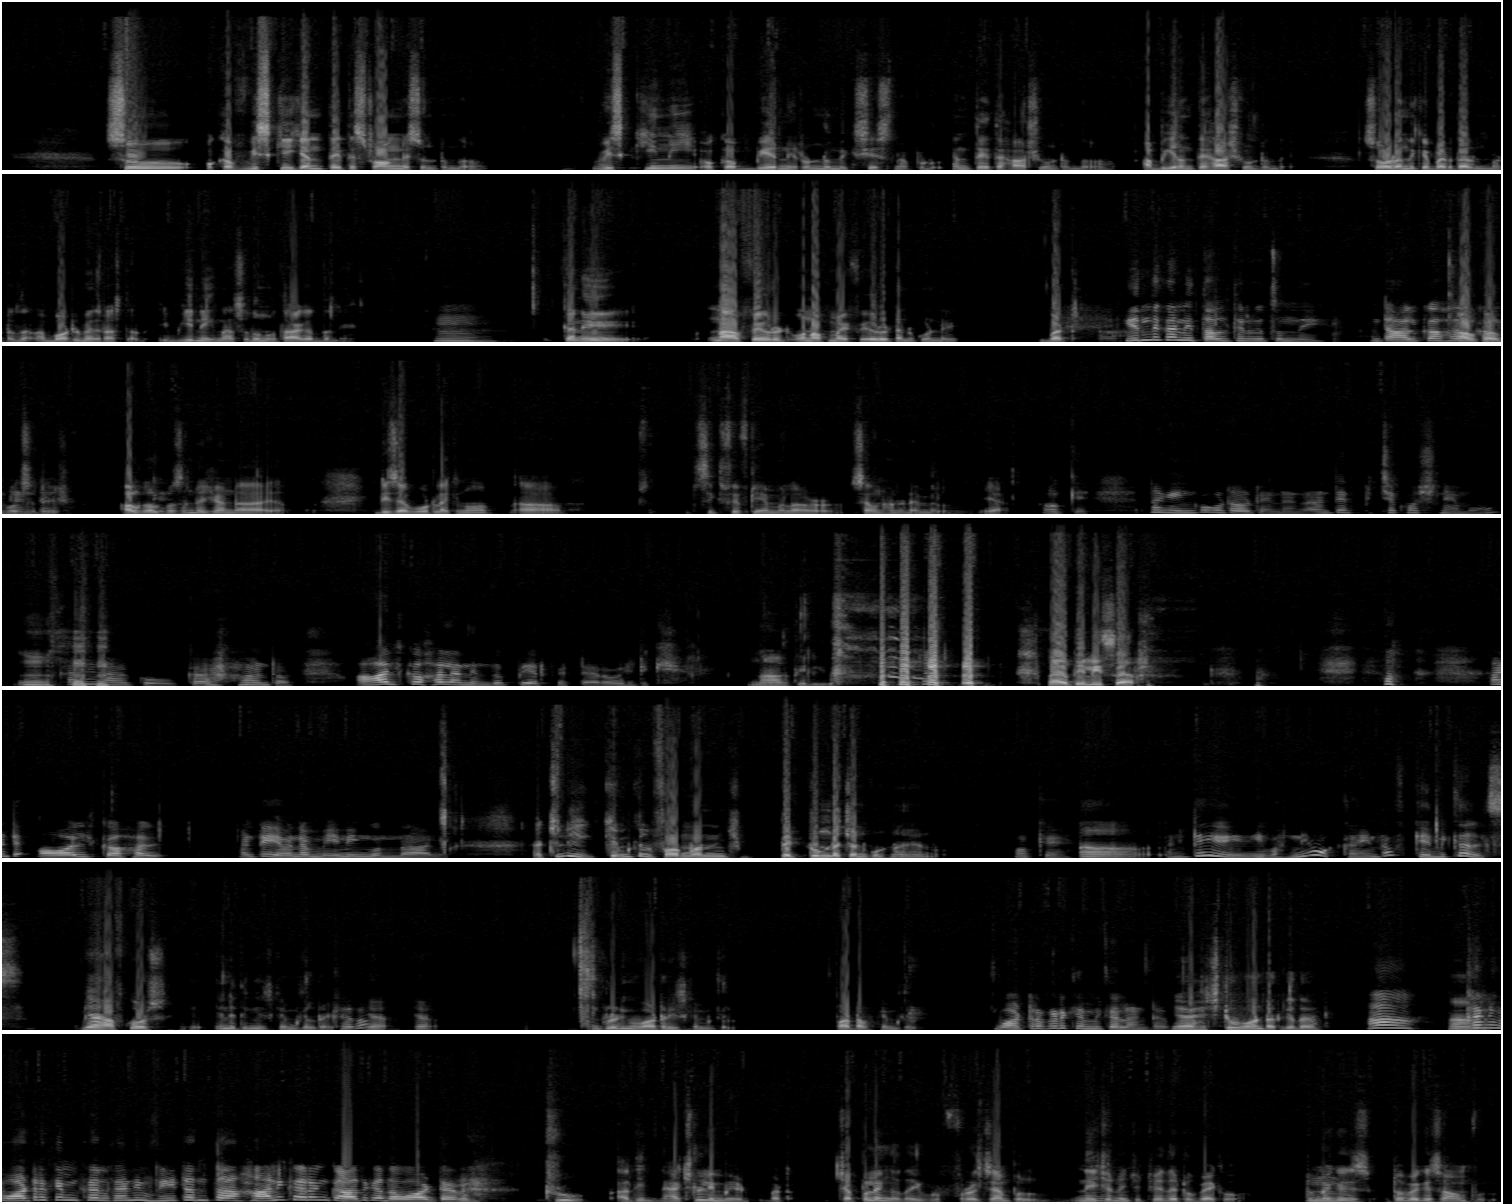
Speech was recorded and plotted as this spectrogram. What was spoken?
సో ఒక విస్కీకి ఎంతైతే స్ట్రాంగ్నెస్ ఉంటుందో విస్కీని ఒక బీర్ని రెండు మిక్స్ చేసినప్పుడు ఎంతైతే హార్ష్గా ఉంటుందో ఆ బీర్ అంతే హార్ష్గా ఉంటుంది. సో వాడు అందుకే పెడతాడు అనమాట బాటిల్ మీద రాస్తాడు ఈ బీర్ నీకు నచ్చదు నువ్వు తాగద్దని. కానీ నా favourite one of my favourite అనుకోండి బట్ ఎందుకని తల తిరుగుతుంది? అంటే alcohol alcohol percentage alcohol percentage and it is about like no six fifty ml or seven hundred ml yeah okay నాకు ఇంకొక డౌట్ ఏంటంటే అంటే పిచ్చ క్వశ్చన్ ఏమో. కానీ నాకు ఒక డౌట్ ఆల్కహాల్ అని ఎందుకు పేరు పెట్టారు వీటికి? నాకు తెలియదు నాకు తెలియదు సార్. అంటే ఆల్కహాల్ అంటే ఏమైనా మీనింగ్ ఉందా అని. యాక్చువల్లీ కెమికల్ ఫార్ములా నుంచి పెట్టుండొచ్చు అనుకుంటున్నాను నేను. ఓకే. అంటే ఇవన్నీ ఒక kind of chemicals yeah of course anything is chemical right? Yeah yeah including water is chemical part of chemical water కూడా కెమికల్ అంటారు. యా హెచ్ టూ అంటారు కదా? కానీ వాటర్ కెమికల్ కానీ వీటంతా హానికరం కాదు కదా వాటర్. ట్రూ అది న్యాచురల్లీ మేడ్ బట్ చెప్పలేం కదా? ఇప్పుడు ఫర్ ఎగ్జాంపుల్ నేచర్ నుంచి వచ్చేది tobacco tobacco is tobacco is harmful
